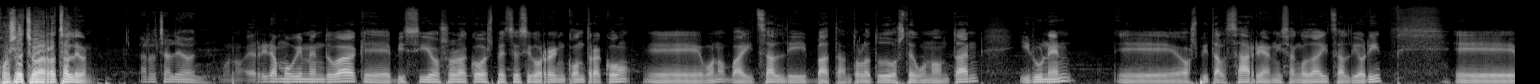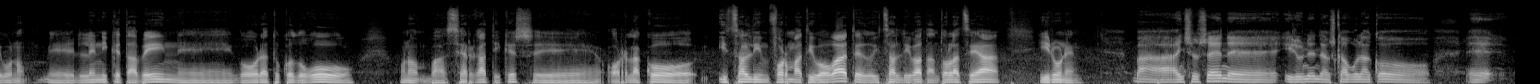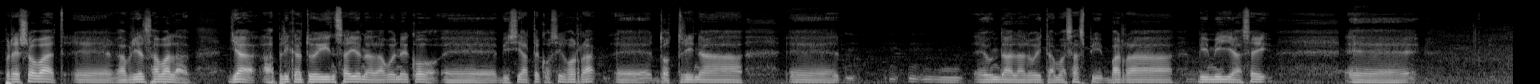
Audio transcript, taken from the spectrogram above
Josetxo, arratsaldeon. Arratsaldeon. Bueno, herrira mugimenduak e, bizi osorako espezie zigorren kontrako e, bueno, ba, itzaldi bat antolatu du ostegun hontan irunen, e, hospital zarrean izango da itzaldi hori. E, bueno, e, lehenik eta behin e, gogoratuko dugu bueno, ba, zergatik, ez? E, horrelako itzaldi informatibo bat edo itzaldi bat antolatzea irunen. Ba, hain zuzen, e, irunen dauzkagulako e, preso bat, e, Gabriel Zabala, ja, aplikatu egin zaiona dagoeneko e, biziarteko zigorra, e, doktrina e, eunda laroita mazazpi, barra 2006, e,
